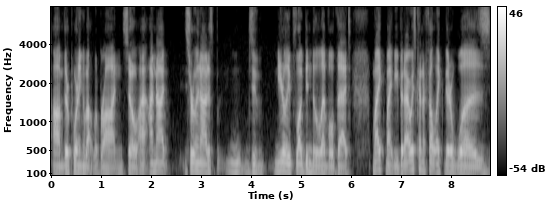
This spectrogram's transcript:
um the reporting about lebron. So I, i'm not certainly not as nearly plugged into the level that mike might be but i always kind of felt like there was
